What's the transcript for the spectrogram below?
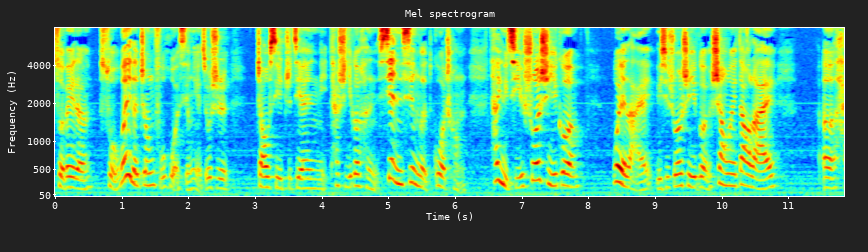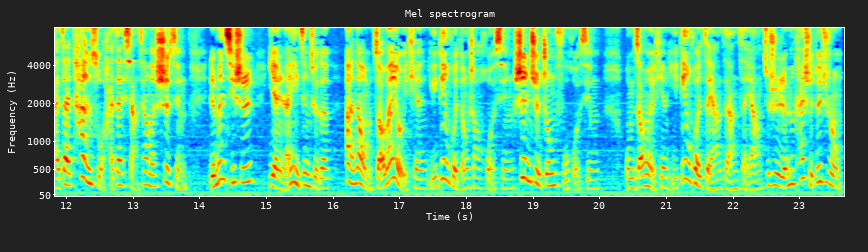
所谓的所谓的征服火星，也就是朝夕之间，你它是一个很线性的过程。它与其说是一个。未来，与其说是一个尚未到来，呃，还在探索、还在想象的事情，人们其实俨然已经觉得啊，那我们早晚有一天一定会登上火星，甚至征服火星。我们早晚有一天一定会怎样怎样怎样，就是人们开始对这种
